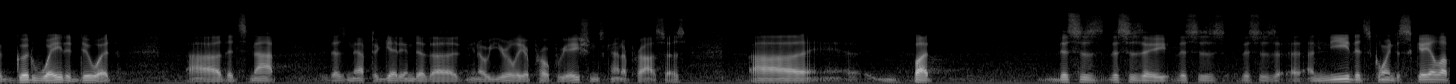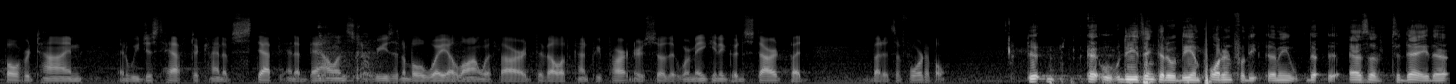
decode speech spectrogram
a good way to do it uh, that's not, doesn't have to get into the, you know, yearly appropriations kind of process. Uh, But this is, this is a, this is, this is a, a need that's going to scale up over time, and we just have to kind of step in a balanced and reasonable way along with our developed country partners so that we're making a good start, but, but it's affordable. Do, uh, do you think that it would be important for the, I mean, the, as of today, there,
